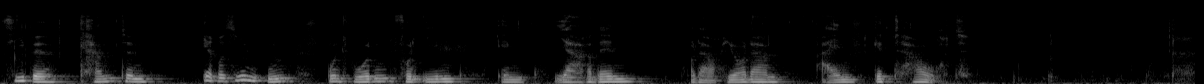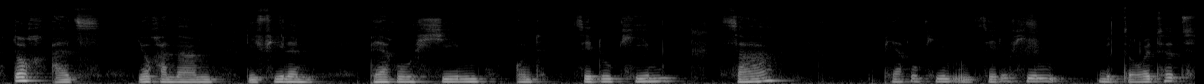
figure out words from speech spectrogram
Sie bekannten ihre Sünden und wurden von ihm im Jarden oder auch Jordan eingetaucht. Doch als Johannan die vielen Peruchim und Sedukim sah, Peruchim und Seduchim bedeutet,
